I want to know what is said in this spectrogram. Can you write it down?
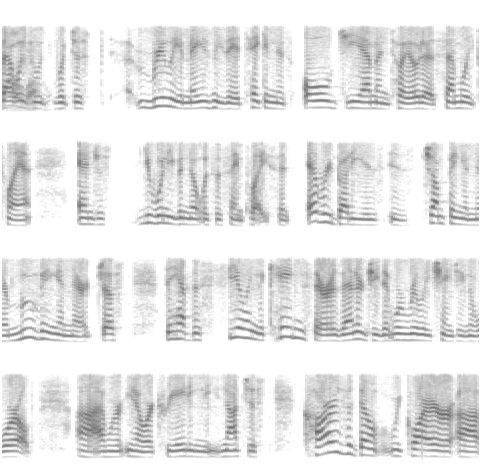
that oh, was what just really amazed me. They had taken this old GM and Toyota assembly plant and just you wouldn't even know it was the same place. And everybody is is jumping and they're moving and they're just they have this feeling the cadence there is energy that we're really changing the world. Uh we're you know we're creating these not just cars that don't require uh,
